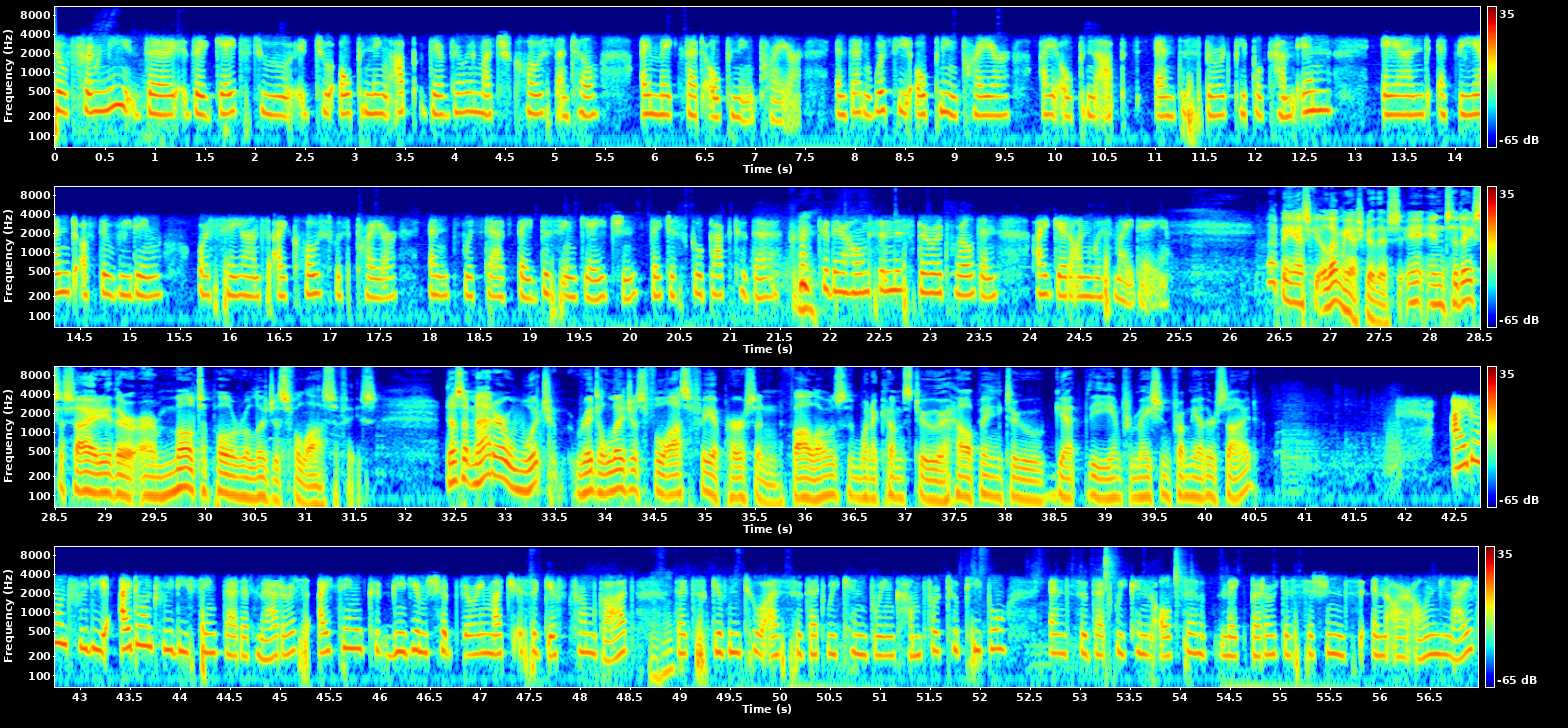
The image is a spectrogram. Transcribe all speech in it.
So for me, the the gates to to opening up they're very much closed until I make that opening prayer. And then with the opening prayer, I open up and the spirit people come in. And at the end of the reading or seance, I close with prayer. And with that, they disengage and they just go back to the mm. to their homes in the spirit world, and I get on with my day. Let me ask you. Let me ask you this: in, in today's society, there are multiple religious philosophies. Does it matter which religious philosophy a person follows when it comes to helping to get the information from the other side? I don't really I don't really think that it matters. I think mediumship very much is a gift from God Mm-hmm. that's given to us so that we can bring comfort to people and so that we can also make better decisions in our own lives.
